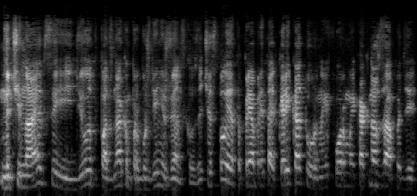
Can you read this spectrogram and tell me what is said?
начинается и идет под знаком пробуждения женского. Зачастую это приобретает карикатурные формы, как на Западе.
